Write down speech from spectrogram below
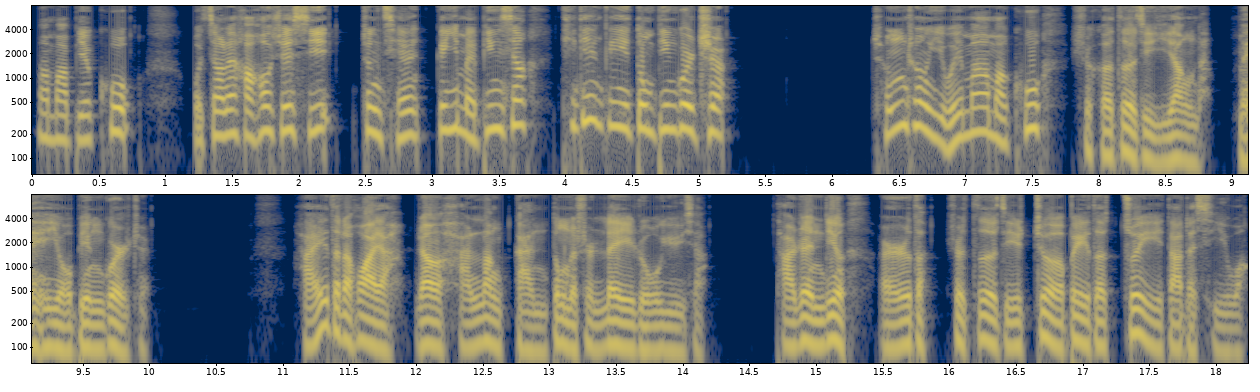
妈妈别哭，我将来好好学习，挣钱给你买冰箱，天天给你冻冰棍吃。”程程以为妈妈哭是和自己一样的，没有冰棍吃。孩子的话呀，让韩浪感动的是泪如雨下。他认定儿子是自己这辈子最大的希望。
